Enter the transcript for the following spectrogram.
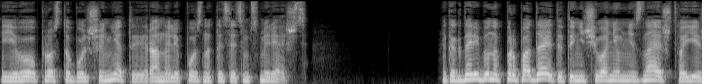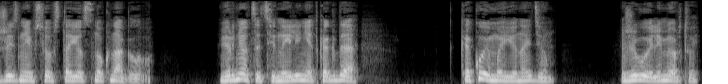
его просто больше нет, и рано или поздно ты с этим смиряешься. А когда ребенок пропадает, и ты ничего о нем не знаешь, в твоей жизни все встает с ног на голову. Вернется Тина или нет, когда? Какой мы ее найдем? Живой или мертвый?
